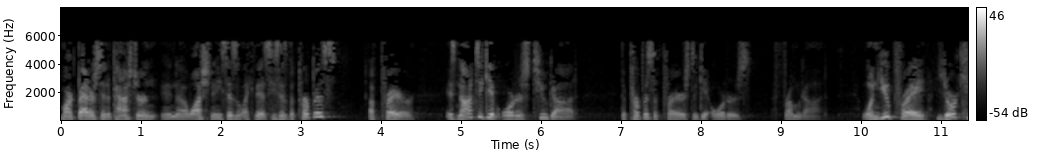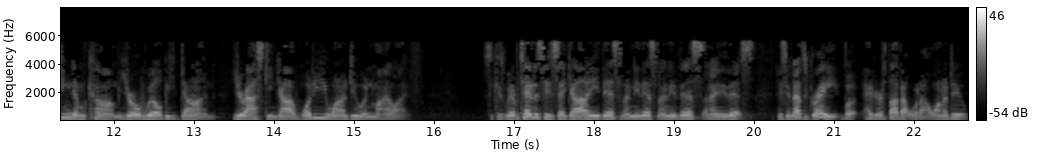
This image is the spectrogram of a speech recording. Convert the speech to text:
Mark Batterson, a pastor in, in uh, Washington. He says it like this. He says, the purpose of prayer is not to give orders to God. The purpose of prayer is to get orders from God. When you pray, your kingdom come, your will be done, you're asking God, what do you want to do in my life? Because we have a tendency to say, God, I need this, and I need this, and I need this, and I need this. He said, that's great, but have you ever thought about what I want to do?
